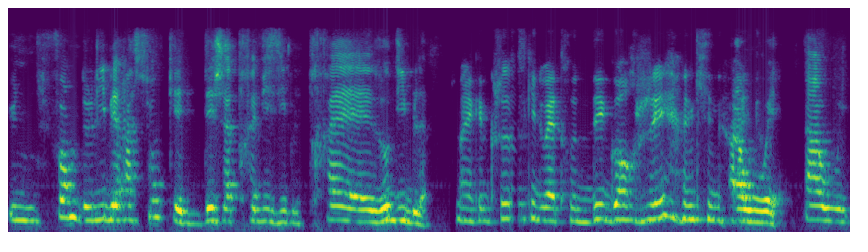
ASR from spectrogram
une forme de libération qui est déjà très visible, très audible. Quelque chose qui doit être dégorgé. Qui ah oui, ah oui.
